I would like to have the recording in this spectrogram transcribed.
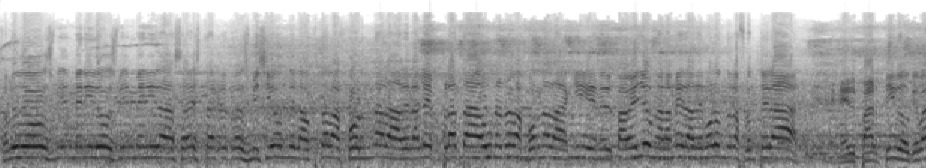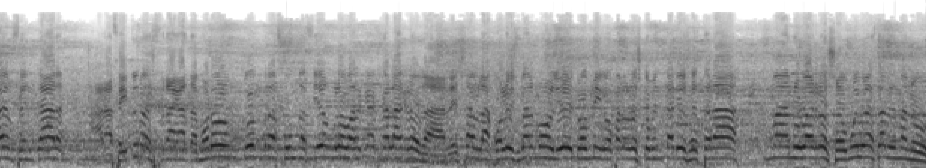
Saludos, bienvenidos, bienvenidas a esta retransmisión de la octava jornada de la LEP Plata, una nueva jornada aquí en el pabellón Alameda de Morón de la Frontera, en el partido que va a enfrentar a la Aceitunas Fragata Morón contra Fundación Global Caja La Roda. Les habla Juan Luis Balmol y hoy conmigo para los comentarios estará Manu Barroso. Muy buenas tardes, Manu.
